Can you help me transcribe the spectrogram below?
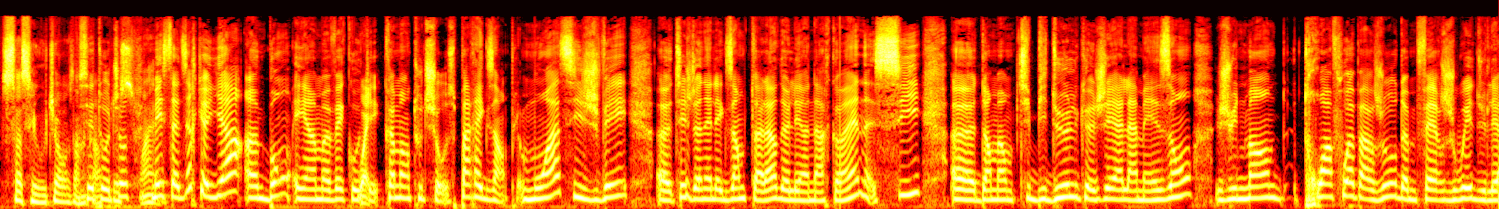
ça, c'est autre chose. C'est autre plus. chose. Ouais. Mais c'est-à-dire qu'il y a un bon et un mauvais côté, comme en toute chose. Par exemple, moi, si je vais, euh, tu sais, je donnais l'exemple tout à l'heure de Léonard Cohen, si euh, dans mon petit bidule que j'ai à la maison, je lui demande trois fois par jour de me faire jouer du Léonard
